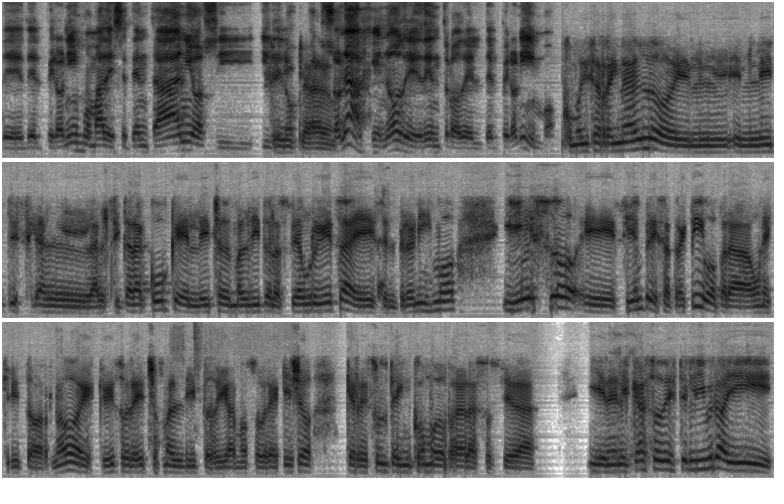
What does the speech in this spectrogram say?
del peronismo más de 70 años y, de los personajes, ¿no? De, dentro del, peronismo. Como dice Reinaldo, el, al, citar a Cook, el hecho de maldito de la sociedad burguesa es el peronismo y eso eh, siempre es atractivo para un escritor, ¿no? Escribir sobre hechos malditos, digamos, sobre aquello que resulta incómodo para la sociedad. Y en el caso de este libro hay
